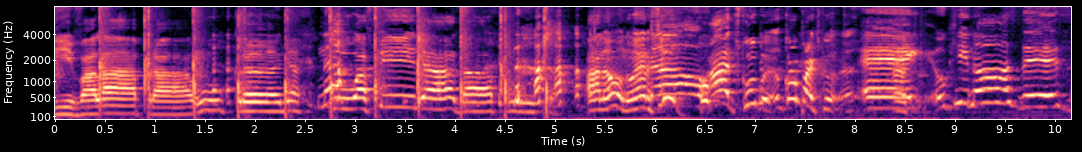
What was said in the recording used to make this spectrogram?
E vai lá pra Ucrânia, Não. tua filha da puta. Ah, não? Não era assim? Não. Ah, desculpa. Qual parte que eu... É, Ah, o que nós desejamos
